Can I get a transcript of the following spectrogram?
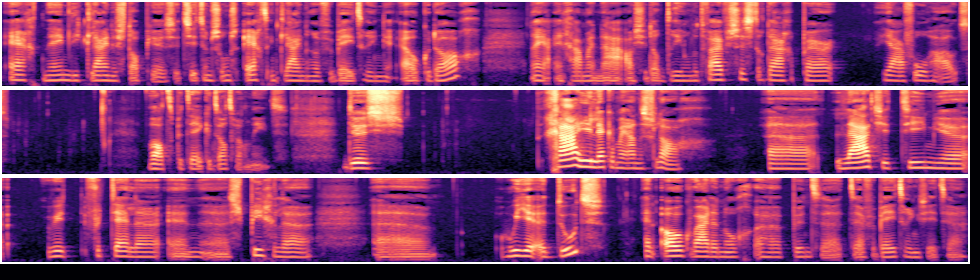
echt neem die kleine stapjes. Het zit hem soms echt in kleinere verbeteringen elke dag. Nou ja, en ga maar na als je dat 365 dagen per jaar volhoudt. Wat betekent dat wel niet? Dus ga hier lekker mee aan de slag. Uh, laat je team je weer vertellen en uh, spiegelen uh, hoe je het doet. En ook waar er nog punten ter verbetering zitten.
